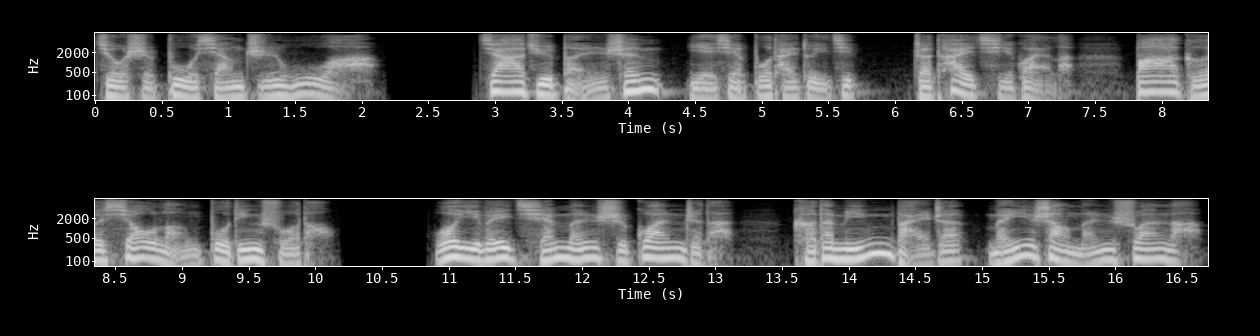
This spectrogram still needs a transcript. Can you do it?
就是不祥之屋啊。”家具本身也些不太对劲，这太奇怪了。巴格肖冷不丁说道：“我以为前门是关着的，可他明摆着没上门栓了。”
